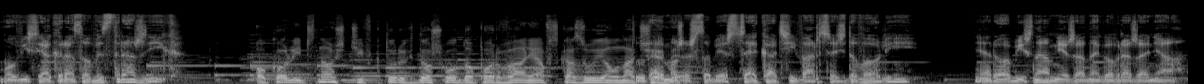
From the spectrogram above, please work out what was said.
Mówisz jak rasowy strażnik. Okoliczności, w których doszło do porwania, wskazują na Tutaj ciebie. możesz sobie szczekać i warczeć do woli. Nie robisz na mnie żadnego wrażenia.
